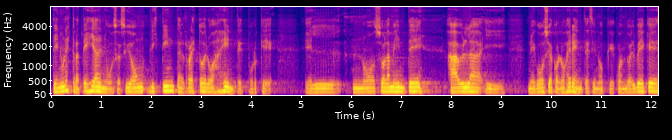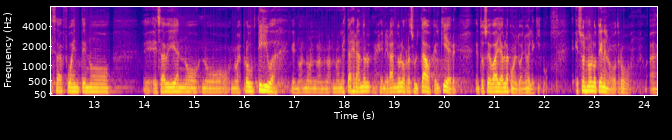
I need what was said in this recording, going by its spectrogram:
Tiene una estrategia de negociación distinta al resto de los agentes porque él no solamente habla y negocia con los gerentes, sino que cuando él ve que esa fuente no, eh, esa vía no, no, es productiva, que no, no, le está generando, generando los resultados que él quiere, entonces va y habla con el dueño del equipo. Eso no lo tienen los otros ah,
